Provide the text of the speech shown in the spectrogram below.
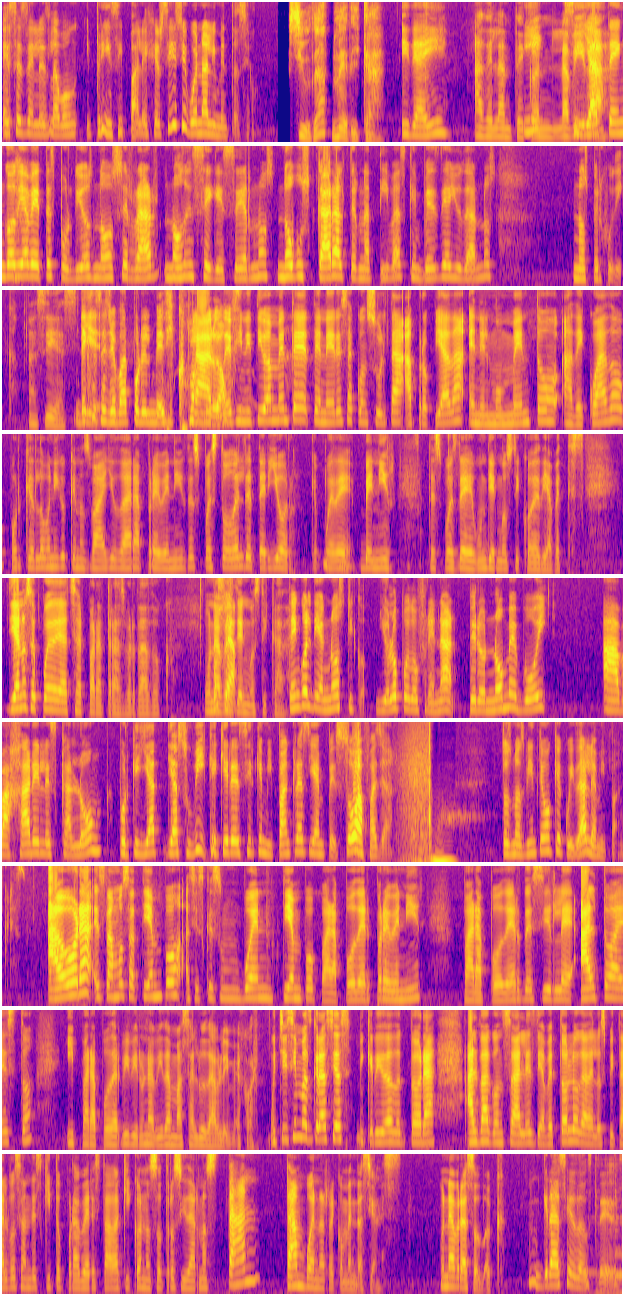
Ese es el eslabón principal, ejercicio y buena alimentación. Ciudad Médica. Y de ahí adelante con la vida. Si ya tengo diabetes, por Dios, no cerrar, no enseguecernos, no buscar alternativas que en vez de ayudarnos nos perjudica. Así es. Déjese llevar por el médico. Claro, definitivamente tener esa consulta apropiada en el momento adecuado, porque es lo único que nos va a ayudar a prevenir después todo el deterioro que puede venir después de un diagnóstico de diabetes. Ya no se puede echar para atrás, ¿verdad, Doc? Una vez diagnosticada. Tengo el diagnóstico, yo lo puedo frenar, pero no me voy a bajar el escalón porque ya, ya subí. ¿Qué quiere decir? Que mi páncreas ya empezó a fallar. Entonces, más bien tengo que cuidarle a mi páncreas. Ahora estamos a tiempo, así es que es un buen tiempo para poder prevenir, para poder decirle alto a esto y para poder vivir una vida más saludable y mejor. Muchísimas gracias, mi querida doctora Alba González, diabetóloga del Hospital Bozán de Esquito, por haber estado aquí con nosotros y darnos tan, tan buenas recomendaciones. Un abrazo, doc. Gracias a ustedes.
